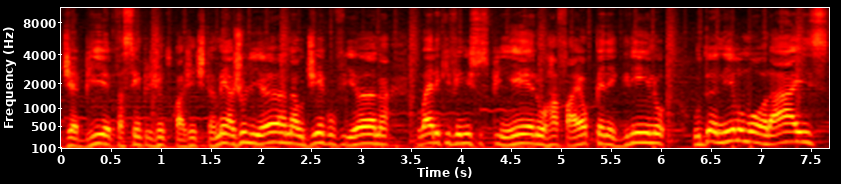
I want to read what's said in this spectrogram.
Jebir tá sempre junto com a gente também, a Juliana, o Diego Viana, o Eric Vinícius Pinheiro, o Rafael Peregrino, o Danilo Moraes,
